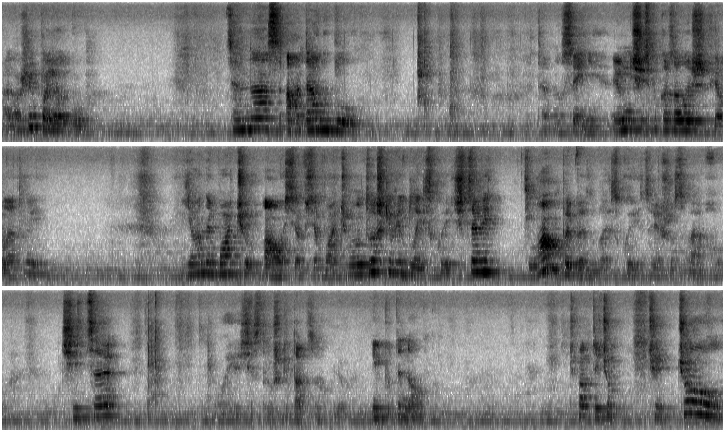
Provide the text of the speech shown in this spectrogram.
Хороший польот був. Це в нас. А, Dark Blue. Темно-синій. І мені щось показало, що фіолетовий. Я не бачу. А, ось я все бачу. Воно трошки відблискує. Чи це від лампи відблискує, це що зверху? Чи це. Ой, я зараз трошки так зроблю. І буде норм. Чувак, ти чо. Чи чо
